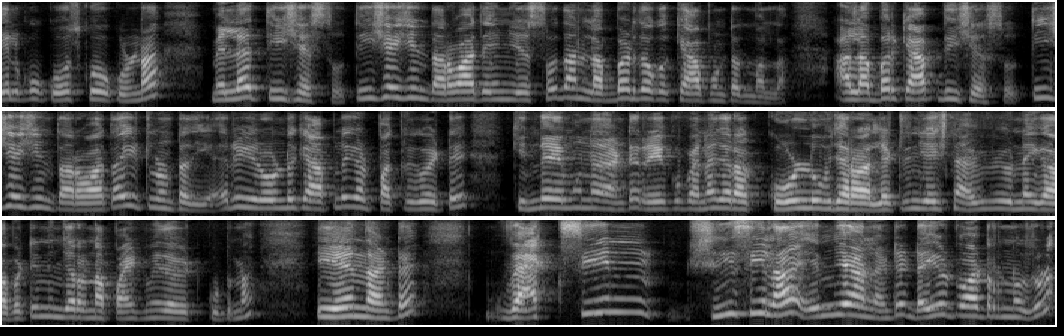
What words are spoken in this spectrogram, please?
ఏలుకు కోసుకోకుండా మెల్ల తీసేస్తావు తీసేసిన తర్వాత ఏం చేస్తావు దాని లబ్బర్ది ఒక క్యాప్ ఉంటుంది మళ్ళీ. ఆ లబ్బర్ క్యాప్ తీసేస్తావు తీసేసిన తర్వాత ఇట్లుంటుంది. ఈ రెండు క్యాప్లు ఇక్కడ పక్కకు పెట్టి కింద ఏమున్నదంటే రేకు పైన జర కోళ్ళు జర లెట్రిన్ చేసిన అవి ఉన్నాయి కాబట్టి నేను జర నా పాయింట్ మీద పెట్టుకుంటున్నా. ఏంటంటే వ్యాక్సిన్ సీసీలా ఏం చేయాలంటే డైట్ వాటర్ ఉన్నది చూడు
